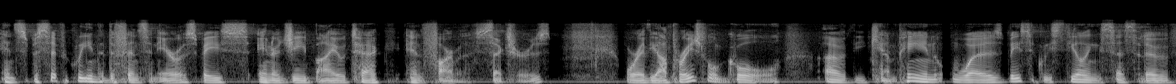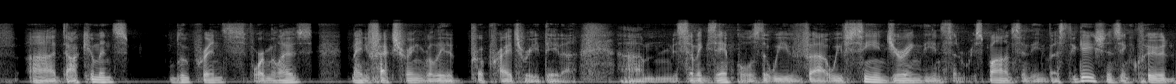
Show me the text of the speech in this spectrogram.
and specifically in the defense and aerospace, energy, biotech, and pharma sectors, where the operational goal of the campaign was basically stealing sensitive uh, documents, blueprints, formulas, manufacturing related proprietary data. Um, some examples that we've uh, we've seen during the incident response and the investigations include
